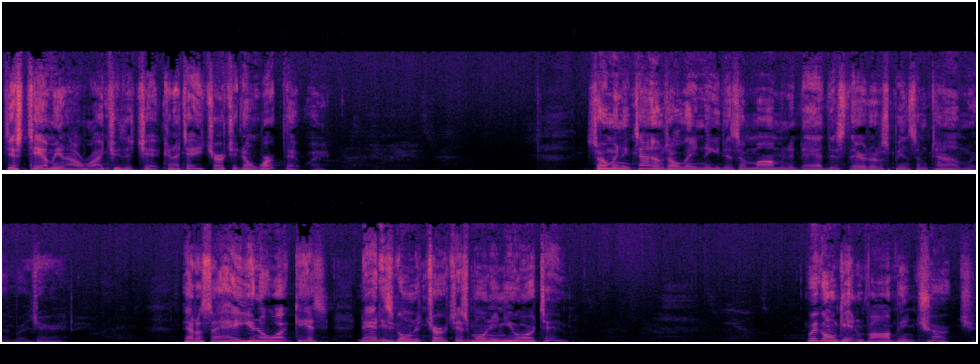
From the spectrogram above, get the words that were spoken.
Just tell me and I'll write you the check. Can I tell you, church, it don't work that way. So many times, all they need is a mom and a dad that's there that'll spend some time with them, Brother Jerry. That'll say, hey, you know what, kids? Daddy's going to church this morning, you are too. We're going to get involved in church.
